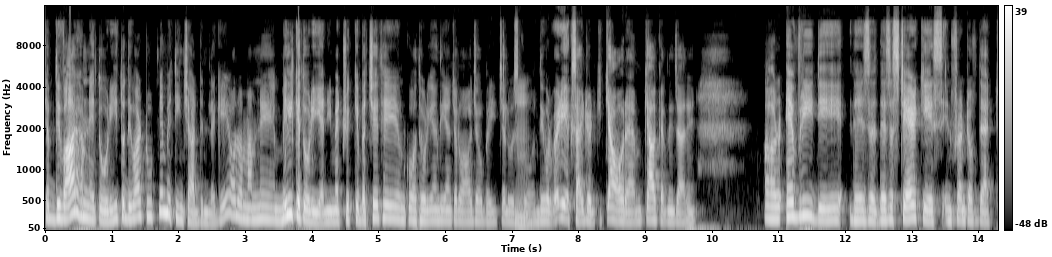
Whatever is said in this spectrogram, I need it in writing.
جب دیوار ہم نے توڑی تو دیوار ٹوٹنے میں تین چار دن لگے اور ہم ہم نے مل کے توڑی یعنی میٹرک کے بچے تھے ان کو ہتھوڑیاں دیا چلو آ جاؤ بھائی چلو اس کو ویری ایکسائٹیڈ کہ کیا ہو رہا ہے ہم کیا کرنے جا رہے ہیں اور every day there is a staircase in front of that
